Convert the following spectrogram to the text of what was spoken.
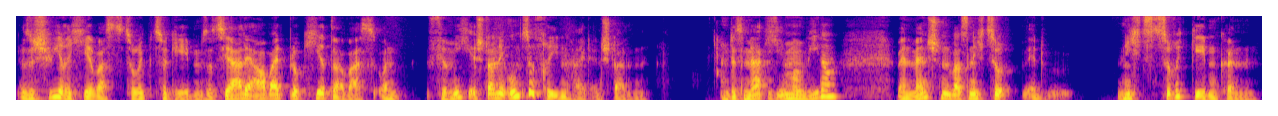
es ist schwierig, hier was zurückzugeben. Soziale Arbeit blockiert da was. Und für mich ist da eine Unzufriedenheit entstanden. Und das merke ich immer wieder, wenn Menschen was nicht zu, nichts zurückgeben können.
